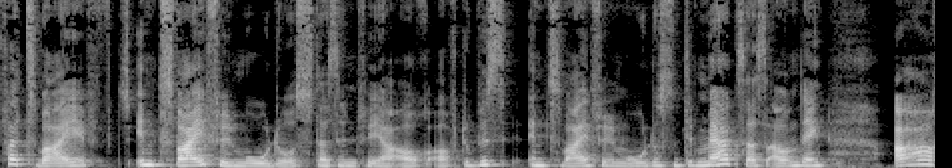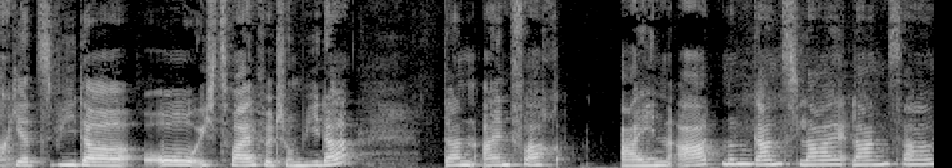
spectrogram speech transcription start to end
verzweifelt, im Zweifelmodus, da sind wir ja auch oft. Du bist im Zweifelmodus und du merkst das auch und denkst, ach, jetzt wieder, oh, ich zweifle schon wieder dann einfach einatmen ganz langsam.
